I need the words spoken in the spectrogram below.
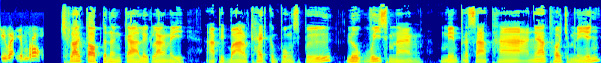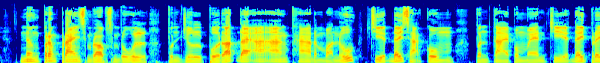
ជីវៈចម្រុះឆ្លើយតបទៅនឹងការលើកឡើងនេះអភិបាលខេត្តកំពង់ស្ពឺលោកវីសំណាង មានប្រសាសន៍ថាអាញាធរជំនាញនឹងប្រឹងប្រែងសម្របសម្រួលពន្យល់ពលរដ្ឋដែលអះអាងថាតំបន់នោះជាដីសហគមន៍ប៉ុន្តែពុំមែនជាដីព្រៃ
